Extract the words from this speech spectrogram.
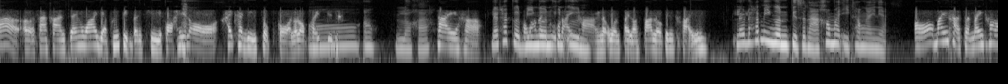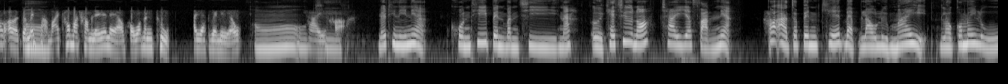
ธนาคารแจ้งว่าอย่าเพิ่งปิดบัญชีเพราะให้รอให้คดีจบก่อนแล้วเราค่อยปิดอ๋อเหรอคะใช่ค่ะ แล้วถ้าเกิดมีเงินคนอื่นเราโอนไปเราทราบเราเป็นใครแล้วถ้ามีเงินปริศนาเข้ามาอีกทำไงเนี่ยอ๋อไม่ค่ะจะไม่เข้าเออจะไม่สามารถเข้ามาทำอะไรได้แล้ว เพราะว่ามันถูกอายัดไปแล้วอ๋อใช่ค่ะ แล้วทีนี้เนี่ย คนที่เป็นบัญชีนะ เออแค่ชื่อเนาะชัยสันเนี่ย ก็อาจจะเป็นเคสแบบเราหรือไม่ เราก็ไม่รู้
